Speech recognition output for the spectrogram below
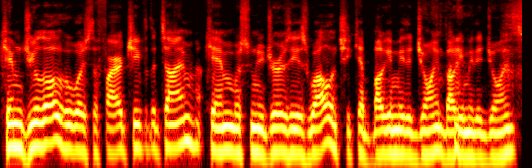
Kim Julo, who was the fire chief at the time, Kim was from New Jersey as well, and she kept bugging me to join, bugging me to join.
